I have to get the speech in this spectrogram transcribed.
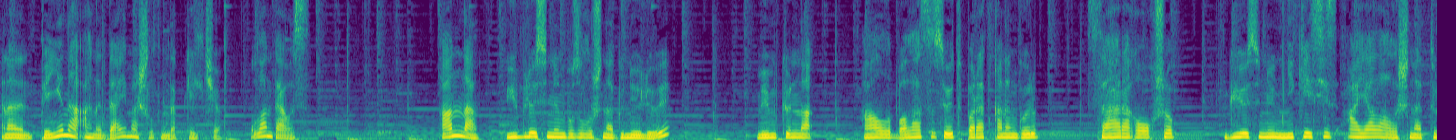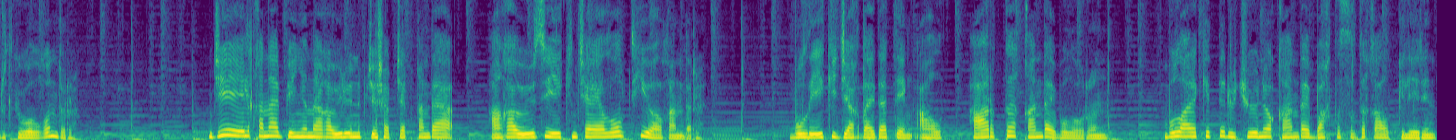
Анан пенина аны дайыма шылтыңдап келчү. Улантабыз анна үй бүлөсүнүн бузулушуна күнөөлүүбү мүмкүн ал баласыз өтүп баратканын көрүп саарага окшоп күйөөсүнүн никесиз аял алышына түрткү болгондур. Же элкана пенинага үйлөнүп жашап жатканда ага өзү экинчи аял болуп тийип алгандыр. Бул эки жагдайда тең ал арты кандай болоорун бул аракеттер үчөөнө кандай бактысыздык алып келерин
